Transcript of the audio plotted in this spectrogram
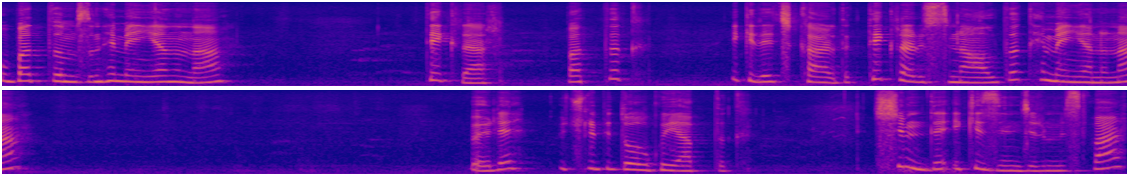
bu battığımızın hemen yanına tekrar battık. İki de çıkardık. Tekrar üstüne aldık. Hemen yanına böyle üçlü bir dolgu yaptık. Şimdi iki zincirimiz var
